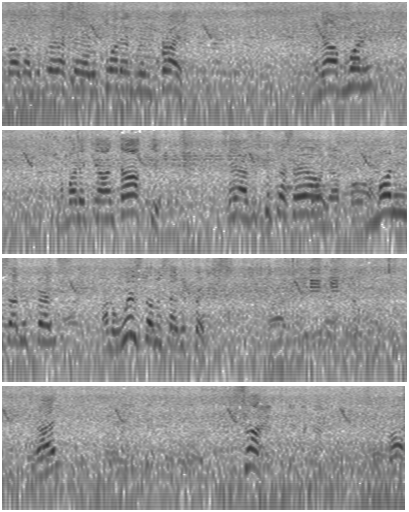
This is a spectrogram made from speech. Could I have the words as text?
because as the brother said, the two of them bring pride. When you have money, nobody can talk to you. Hey, as the scripture says, Money is a defense and wisdom is a defense. Right? So, but,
